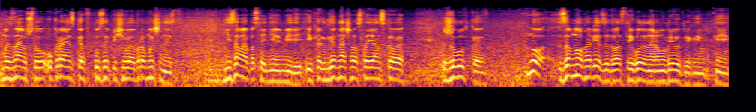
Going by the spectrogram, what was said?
мы знаем, что украинская вкусопищевая промышленность не самая последняя в мире. И как для нашего славянского желудка, ну, за много лет, за 23 года, наверное, мы привыкли к, ним, к ней.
